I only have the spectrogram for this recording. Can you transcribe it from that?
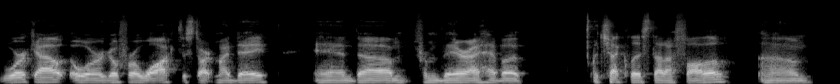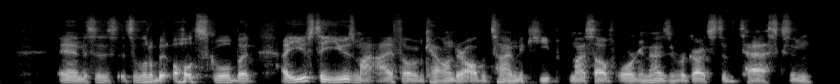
work out or go for a walk to start my day. And um, from there, I have a, a checklist that I follow. Um, and this is it's a little bit old school, but I used to use my iPhone calendar all the time to keep myself organized in regards to the tasks and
